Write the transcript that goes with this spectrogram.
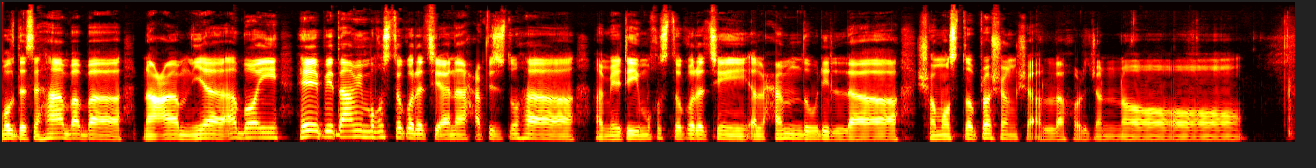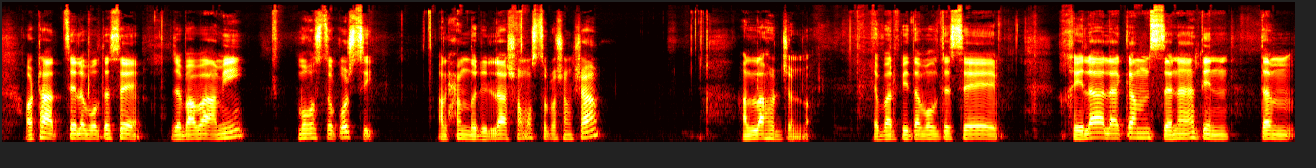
বলতেছে হ্যাঁ বাবা নাম ইয়া আবই, হে পিতা, আমি মুখস্থ করেছি। আনা হাফিজতুহা, আমি এটি মুখস্থ করেছি। আলহামদুলিল্লাহ। সমস্ত প্রশংসা আল্লাহর জন্য। অর্থাৎ ছেলে বলতেছে যে, বাবা, আমি মুখস্থ করছি। আলহামদুলিল্লাহ, সমস্ত প্রশংসা আল্লাহর জন্য। এবার পিতা বলতেছে, খিলালা কাম সেনাতিন তাম,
